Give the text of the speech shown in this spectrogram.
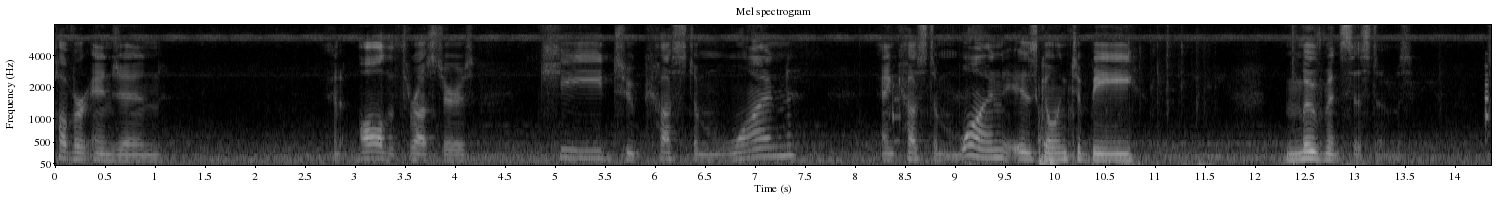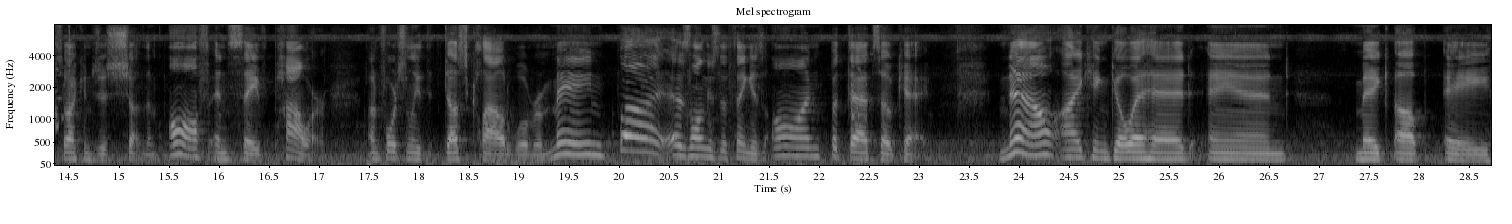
hover engine, and all the thrusters keyed to custom 1 and custom 1 is going to be movement systems so I can just shut them off and save power. Unfortunately, the dust cloud will remain, but as long as the thing is on, but that's okay. Now I can go ahead and make up a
